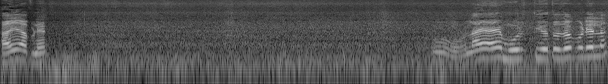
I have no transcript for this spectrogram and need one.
હાય આપણે. ઓહ, લાયા એ મૂર્તિઓ તો જો પડેલા.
